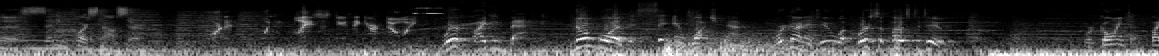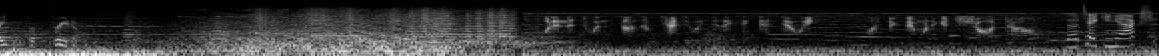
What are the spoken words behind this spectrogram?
Uh, setting course now, sir. Warden, what think you're doing? We're fighting back. No more of this sit and watch matter. We're going to do what we're supposed to do. We're going to fight for freedom. What in the twin sons of Tatooine do they think they're doing? I think they want to get shot down. They're taking action.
